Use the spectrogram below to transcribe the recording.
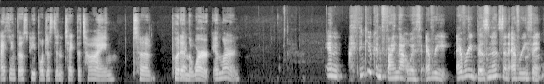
I think those people just didn't take the time to put right. in the work and learn. And I think you can find that with every every business and everything. Mm-hmm.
